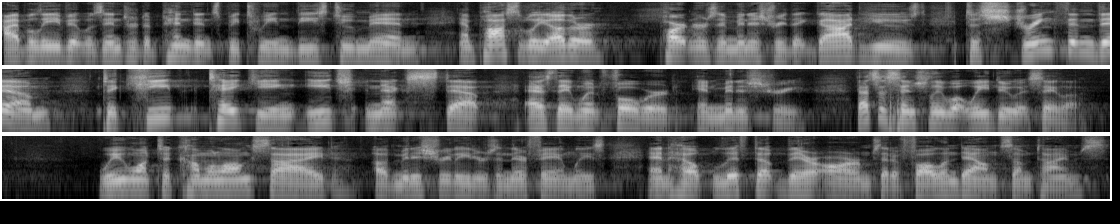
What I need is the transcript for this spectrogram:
I believe it was interdependence between these two men and possibly other partners in ministry that God used to strengthen them to keep taking each next step as they went forward in ministry. That's essentially what we do at Selah. We want to come alongside of ministry leaders and their families and help lift up their arms that have fallen down sometimes.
